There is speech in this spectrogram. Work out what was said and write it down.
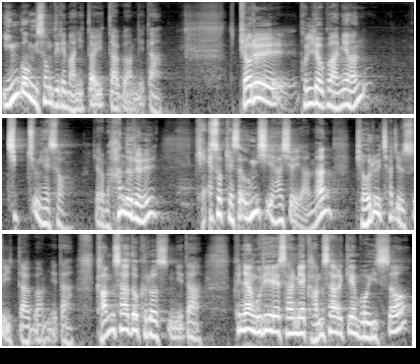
인공위성들이 많이 떠 있다고 합니다. 별을 보려고 하면 집중해서 여러분 하늘을 계속해서 응시하셔야만 별을 찾을 수 있다고 합니다. 감사도 그렇습니다. 그냥 우리의 삶에 감사할 게 뭐 있어?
